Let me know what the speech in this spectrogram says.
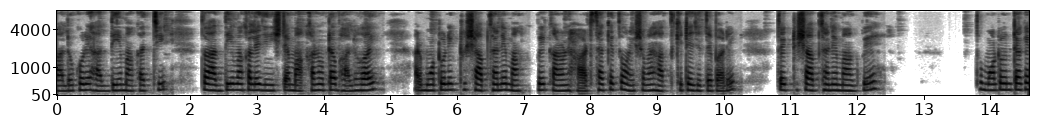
ভালো করে হাত দিয়ে মাখাচ্ছি। তো হাত দিয়ে মাখালে জিনিসটা মাখানোটা ভালো হয়। আর মটন একটু সাবধানে মাখবে, কারণ হাড় থাকে তো, অনেক সময় হাত কেটে যেতে পারে। তো একটু সাবধানে মাখবে। তো মটনটাকে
